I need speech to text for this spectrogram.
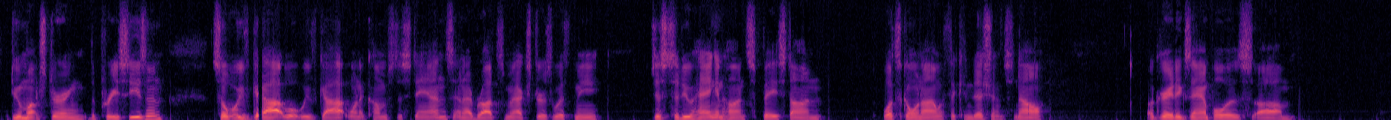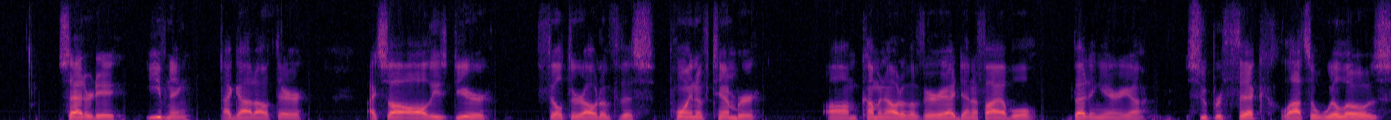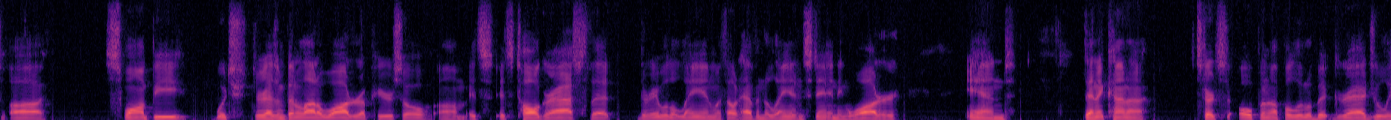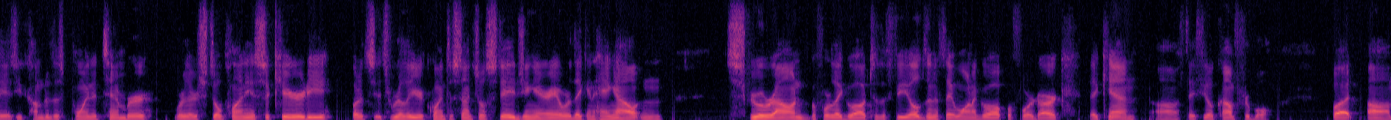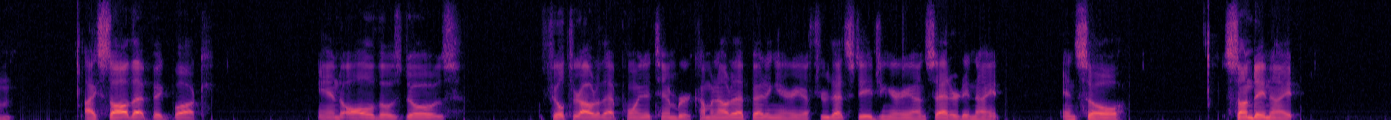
do much during the preseason. So we've got what we've got when it comes to stands, and I brought some extras with me just to do hanging hunts based on what's going on with the conditions. Now, a great example is um, Saturday evening. I got out there, I saw all these deer filter out of this point of timber, um, coming out of a very identifiable bedding area, super thick, lots of willows, uh, swampy, which there hasn't been a lot of water up here, so um, it's it's tall grass that they're able to lay in without having to lay in standing water, and then it kind of starts to open up a little bit gradually as you come to this point of timber where there's still plenty of security, but it's it's really your quintessential staging area where they can hang out and screw around before they go out to the fields, and if they want to go out before dark, they can uh, if they feel comfortable. But um, I saw that big buck and all of those does filter out of that point of timber coming out of that bedding area through that staging area on Saturday night. And so Sunday night,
